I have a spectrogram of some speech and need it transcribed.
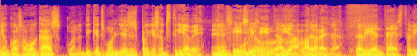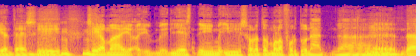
I en qualsevol cas, quan et dic que ets molt llest és perquè se'ns tria bé, eh, Sí, sí, Julio, sí, la, la, la parella. T'havia entès, t'havia entès, sí. Sí, home, i, llest, i, i sobretot molt afortunat de... de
